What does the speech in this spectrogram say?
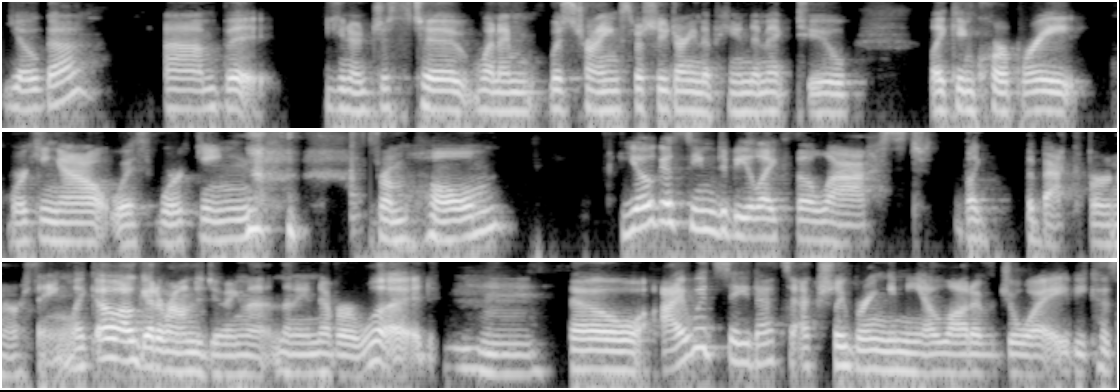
yoga um, but you know just to when i was trying especially during the pandemic to like incorporate working out with working from home yoga seemed to be like the last like the back burner thing like oh i'll get around to doing that and then i never would. Mm-hmm. so i would say that's actually bringing me a lot of joy because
